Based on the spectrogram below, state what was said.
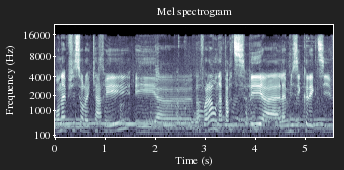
on appuie sur le carré et euh, ben voilà, on a participé à la musique collective.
